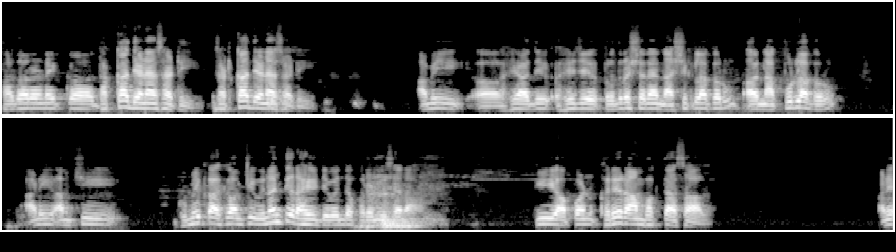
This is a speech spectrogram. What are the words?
साधारण एक धक्का देण्यासाठी झटका देण्यासाठी आम्ही हे आधी हे जे प्रदर्शन आहे नाशिकला करू नागपूरला करू आणि आमची भूमिका किंवा आमची विनंती राहील देवेंद्र फडणवीस यांना की आपण खरे रामभक्त असाल आणि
